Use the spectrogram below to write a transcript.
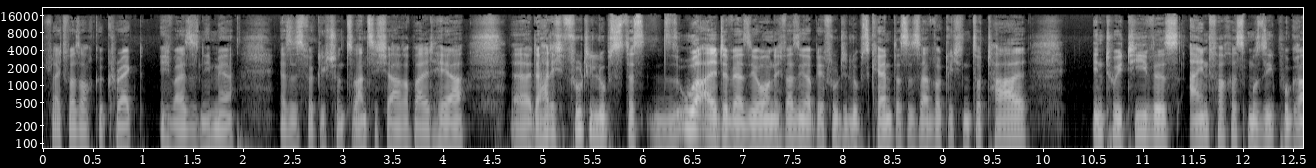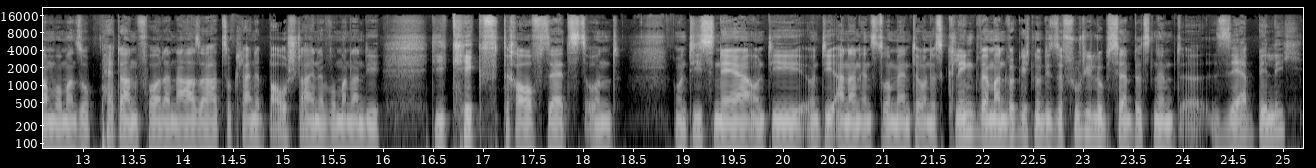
vielleicht war es auch gecrackt, ich weiß es nicht mehr. Es ist wirklich schon 20 Jahre bald her. Äh, da hatte ich Fruity Loops, das, das uralte Version, ich weiß nicht, ob ihr Fruity Loops kennt, das ist ja wirklich ein total intuitives, einfaches Musikprogramm, wo man so Pattern vor der Nase hat, so kleine Bausteine, wo man dann die, die Kick draufsetzt und, und die Snare und die, und die anderen Instrumente. Und es klingt, wenn man wirklich nur diese Fruity Loop Samples nimmt, äh, sehr billig.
